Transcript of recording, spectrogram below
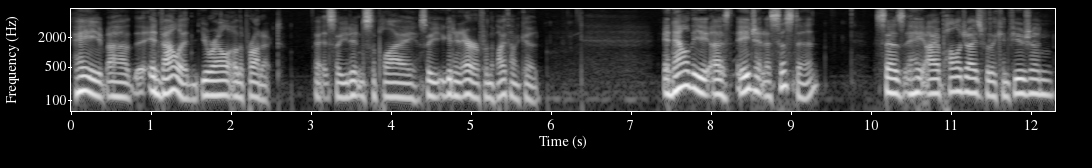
Hey, uh, invalid URL of the product. Uh, so you didn't supply. So you get an error from the Python code. And now the uh, agent assistant says, "Hey, I apologize for the confusion.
